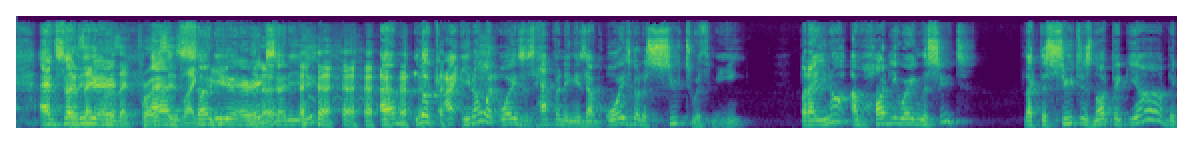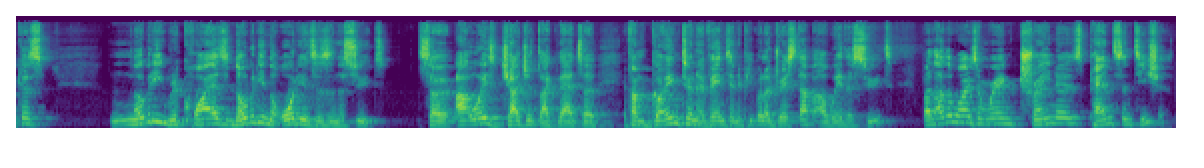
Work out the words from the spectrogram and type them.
and so do that, you. What is that process and like? So do you, you Erik. You know? So do you. um, look, I, you know what always is happening is I've always got a suit with me, but I, you know, I'm hardly wearing the suit. Like the suit is not big. Yeah, because nobody requires. Nobody in the audience is in a suit. So I always judge it like that. So if I'm going to an event and people are dressed up, I'll wear the suit. But otherwise, I'm wearing trainers, pants, and t-shirt.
